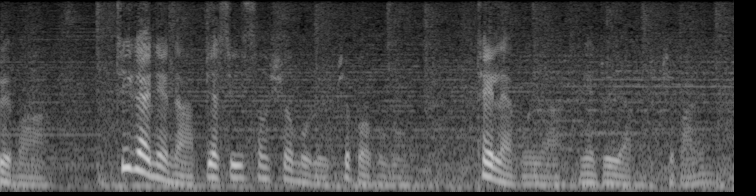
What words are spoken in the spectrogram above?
တွေမှာထိခိုက်နေတာပျက်စီးဆုံးရှုံးမှုတွေဖြစ်ပေါ်မှုကိုထိတ်လန့်ပေါ်ရာမြင်တွေ့ရမှာဖြစ်ပါတယ်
